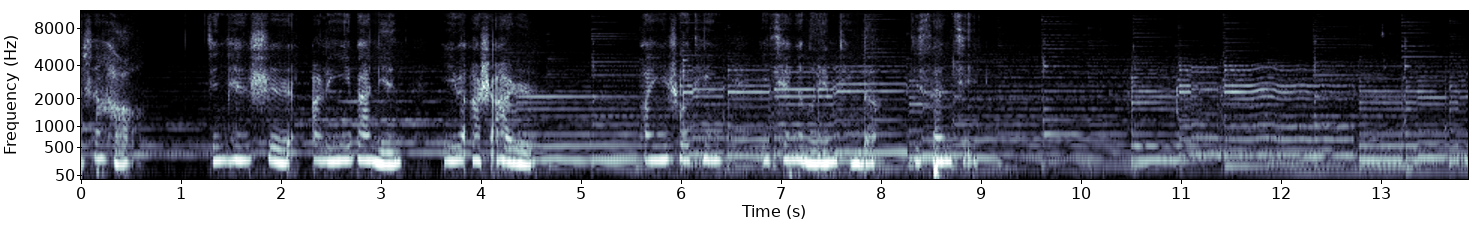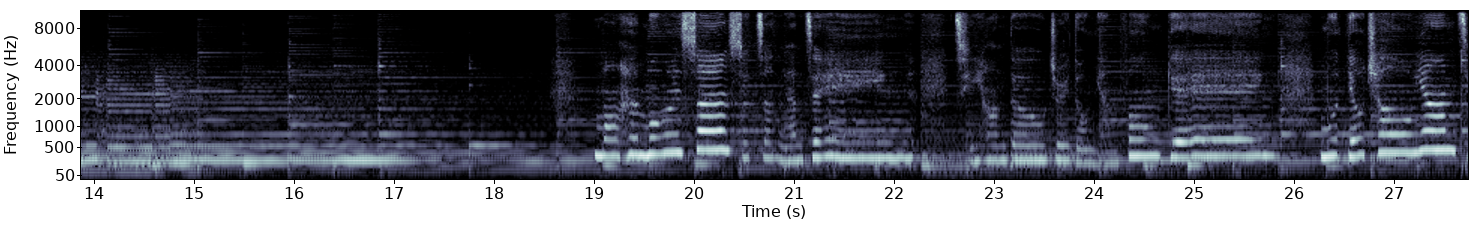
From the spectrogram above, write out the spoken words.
晚上好，今天是二零一八年一月二十二日，欢迎收听一千个农言瓶的第三集。望向每双率真眼睛，似看到最动人风景。没有噪音，只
